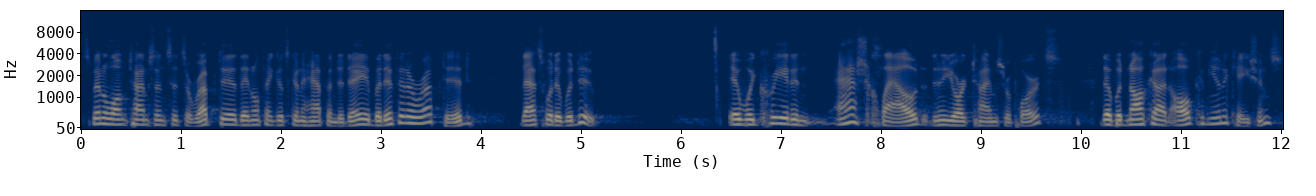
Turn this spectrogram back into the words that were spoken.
It's been a long time since it's erupted. They don't think it's going to happen today, but if it erupted, that's what it would do. It would create an ash cloud, the New York Times reports, that would knock out all communications.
